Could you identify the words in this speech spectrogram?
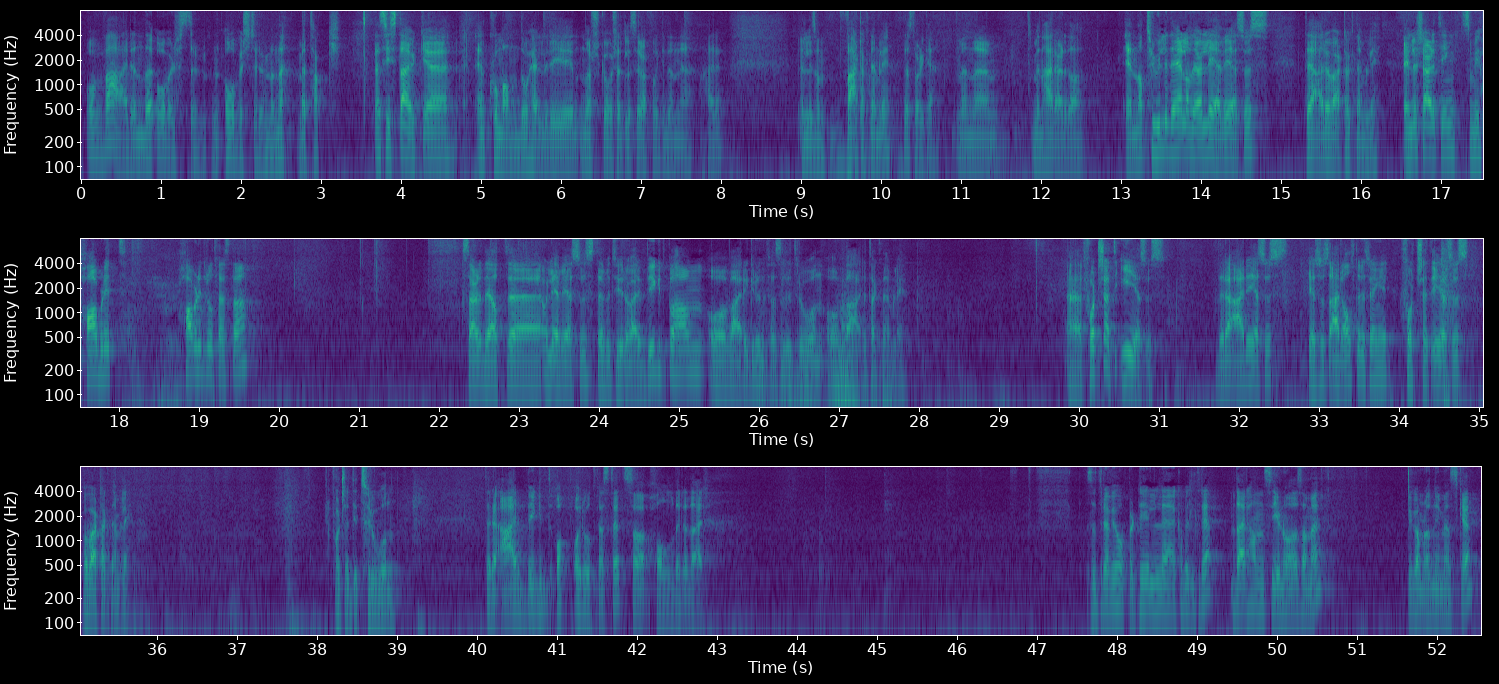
Og værende overstrømmende, overstrømmende med takk. Den siste er jo ikke en kommando heller i norske oversettelser, i hvert fall ikke den jeg her er. Liksom, Vær takknemlig, det står det ikke. Men, eh, men her er det da en naturlig del av det å leve i Jesus, det er å være takknemlig. Ellers er det ting som vi har blitt, har blitt rotfesta. Så er det det at eh, å leve i Jesus, det betyr å være bygd på ham, og være grunnfestet i troen og være takknemlig. Eh, fortsett i Jesus. Dere er i Jesus. Jesus er alt dere trenger. Fortsett i Jesus og vær takknemlig. Fortsett i troen. Dere er bygd opp og rotfestet, så hold dere der. Så tror jeg vi hopper til eh, kapittel 3, der han sier noe av det samme. Det gamle og det nye mennesket.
